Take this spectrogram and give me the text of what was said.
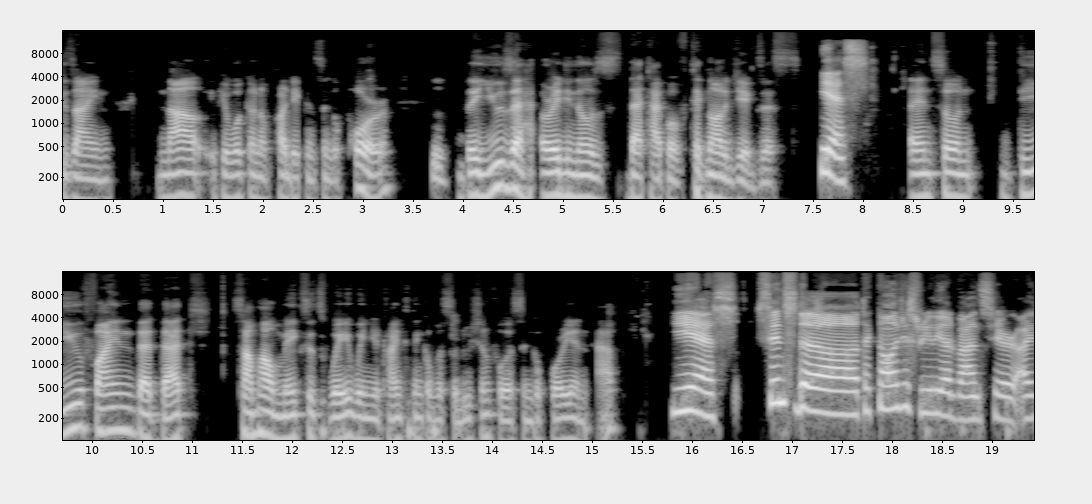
design, now if you're working on a project in Singapore, Mm. the user already knows that type of technology exists. Yes. And so, do you find that that somehow makes its way when you're trying to think of a solution for a Singaporean app? Yes, since the technology is really advanced here, I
